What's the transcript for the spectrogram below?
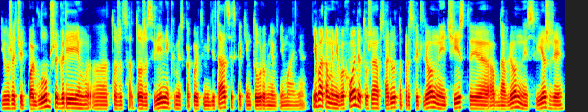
и уже чуть поглубже греем, э, тоже, тоже с вениками, с какой-то медитацией, с каким-то уровнем внимания. И потом они выходят уже абсолютно просветленные, чистые, обновленные, свежие.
